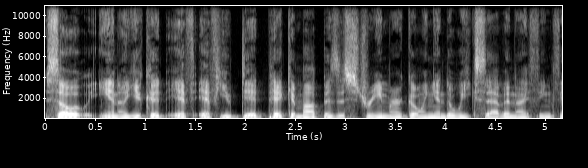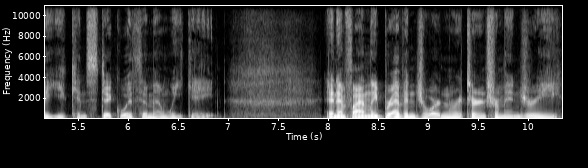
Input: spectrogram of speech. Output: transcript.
so you know you could if if you did pick him up as a streamer going into week seven, I think that you can stick with him in week eight. And then finally, Brevin Jordan returns from injury,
